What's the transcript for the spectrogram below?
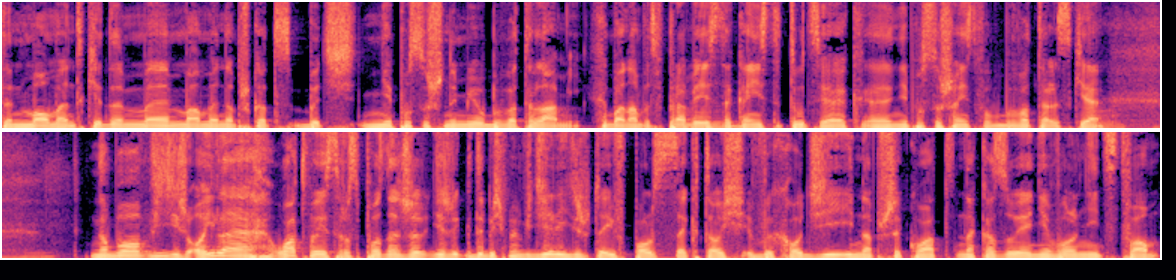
ten moment, kiedy my mamy na przykład być nieposłusznymi obywatelami. Chyba nawet w prawie jest mhm. taka instytucja jak e, nieposłuszeństwo obywatelskie. Mhm. No bo widzisz, o ile łatwo jest rozpoznać, że gdybyśmy widzieli, że tutaj w Polsce ktoś wychodzi i na przykład nakazuje niewolnictwo,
